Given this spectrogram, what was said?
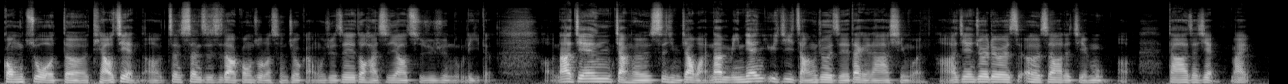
工作的条件，啊，这甚至是到工作的成就感，我觉得这些都还是要持续去努力的。好，那今天讲的事情比较晚，那明天预计早上就会直接带给大家新闻。好，那今天就六月二十四号的节目，好，大家再见，拜。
